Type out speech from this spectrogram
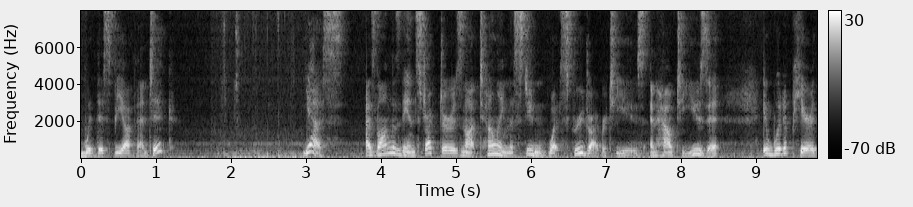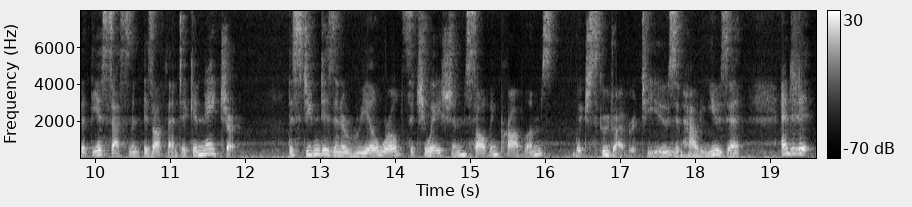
Would this be authentic? Yes, as long as the instructor is not telling the student what screwdriver to use and how to use it, it would appear that the assessment is authentic in nature. The student is in a real world situation solving problems, which screwdriver to use and how to use it, and it,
